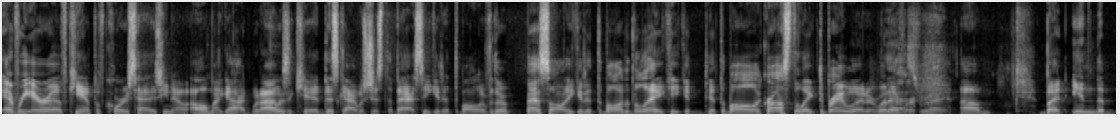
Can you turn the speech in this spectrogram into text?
every era of camp, of course, has you know, oh my God, when I was a kid, this guy was just the best. He could hit the ball over the Bessall. He could hit the ball into the lake. He could hit the ball across the lake to Braywood or whatever. Yes, right. Um, but in the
